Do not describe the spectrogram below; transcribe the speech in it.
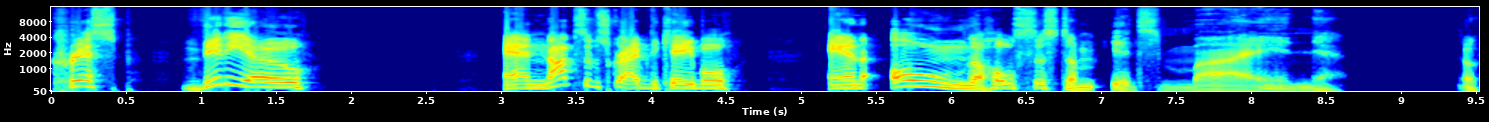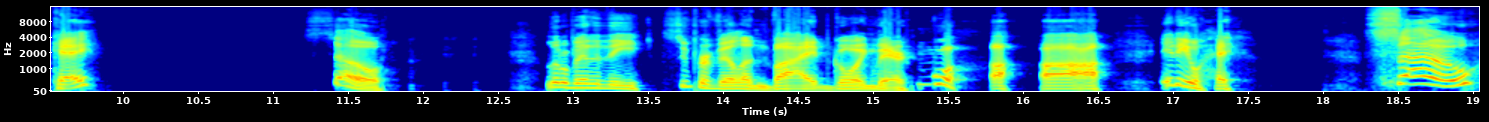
crisp video and not subscribe to cable and own the whole system. It's mine. Okay? So, a little bit of the supervillain vibe going there. anyway, so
